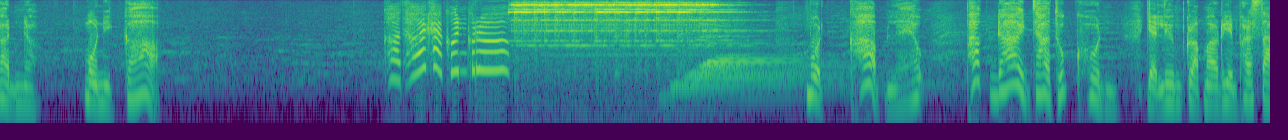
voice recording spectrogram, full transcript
กันนะโมนิก้า ขอโทษค่ะคุณครู หมดคาบแล้ว พักได้จ้าทุกคน อย่าลืมกลับมาเรียนภาษา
